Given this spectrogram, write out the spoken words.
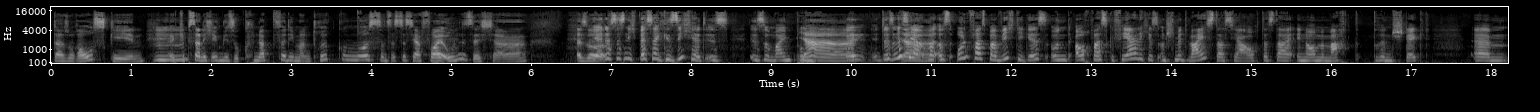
da so rausgehen? Mhm. Äh, Gibt es da nicht irgendwie so Knöpfe, die man drücken muss? Sonst ist das ja voll unsicher. Also, ja, dass es nicht besser gesichert ist, ist so mein Punkt. Ja. Weil das ist ja, Ja. was unfassbar Wichtiges und auch was Gefährliches und Schmidt weiß das ja auch, dass da enorme Macht drin steckt. Ähm,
